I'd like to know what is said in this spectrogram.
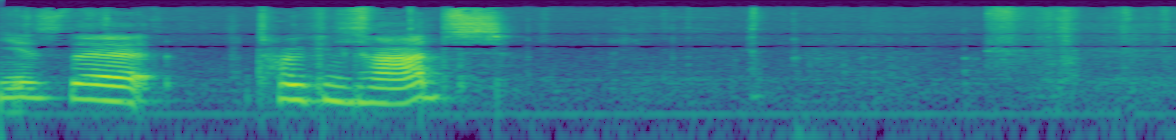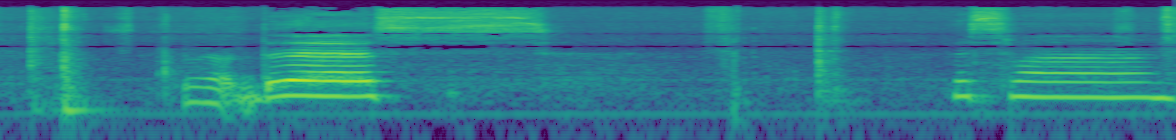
Here's the token cards. We've got this, this one,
